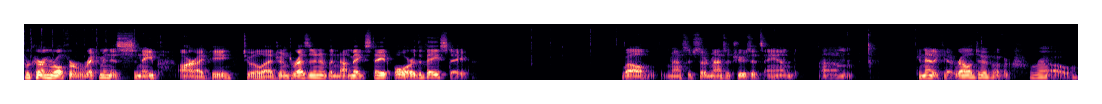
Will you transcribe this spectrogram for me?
Recurring role for Rickman is Snape, R.I.P. to a legend, resident of the Nutmeg State or the Bay State. Well, Massachusetts, and um, Connecticut, relative of a crow.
